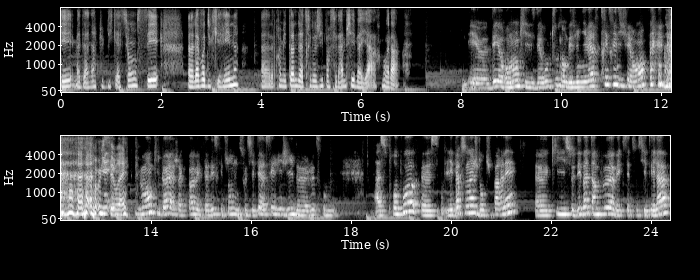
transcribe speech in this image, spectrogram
Et ma dernière publication, c'est La voix du Kirin, le premier tome de la trilogie Porcelaine chez Bayard. Voilà et euh, des romans qui se déroulent tous dans des univers très très différents. oui, c'est vrai. Qui collent à chaque fois avec ta description d'une société assez rigide, euh, je trouve. À ce propos, euh, les personnages dont tu parlais, qui se débattent un peu avec cette société-là,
